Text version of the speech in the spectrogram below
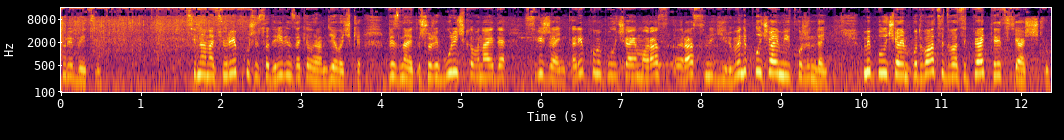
цю рибицю. Ціна на цю рибку 600 гривень за кілограм. Дівчатки, ви знаєте, що рибулечка вона йде свіженька. Рибку ми отримуємо раз, раз в неділю. Ми не отримуємо її кожен день. Ми отримуємо по 20, 25, 30 ящиків.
